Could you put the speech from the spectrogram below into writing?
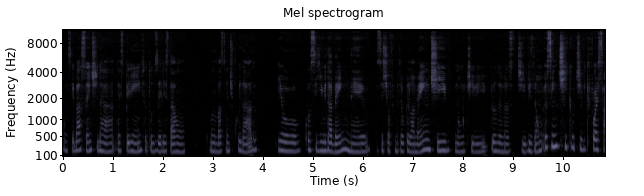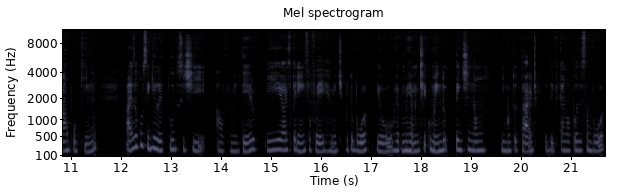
gostei bastante da, da experiência, todos eles estavam tomando bastante cuidado. Eu consegui me dar bem, né? Eu assisti ao filme tranquilamente, não tive problemas de visão. Eu senti que eu tive que forçar um pouquinho mas eu consegui ler tudo, assistir ao filme inteiro. E a experiência foi realmente muito boa. Eu realmente recomendo. Tente não ir muito tarde para poder ficar numa posição boa.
